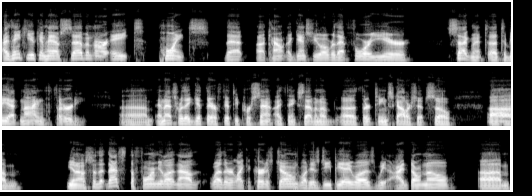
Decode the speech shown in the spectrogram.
I think you can have seven or eight points that uh, count against you over that four year segment uh, to be at 930. Um, and that's where they get their 50%, I think, seven of uh, 13 scholarships. So, um, you know, so that, that's the formula. Now, whether like a Curtis Jones, what his GPA was, we I don't know. Um,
